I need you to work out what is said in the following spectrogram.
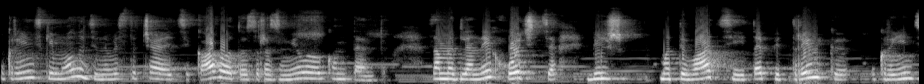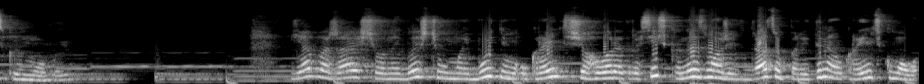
Українській молоді не вистачає цікавого та зрозумілого контенту. Саме для них хочеться більш мотивації та підтримки українською мовою. Я вважаю, що у найближчому майбутньому українці, що говорять російською, не зможуть відразу перейти на українську мову.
